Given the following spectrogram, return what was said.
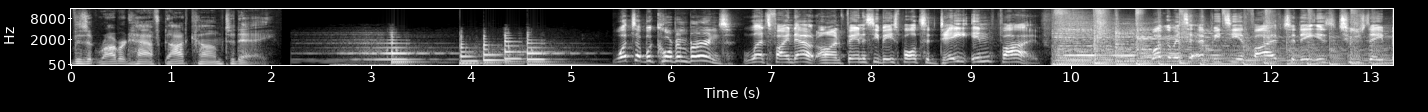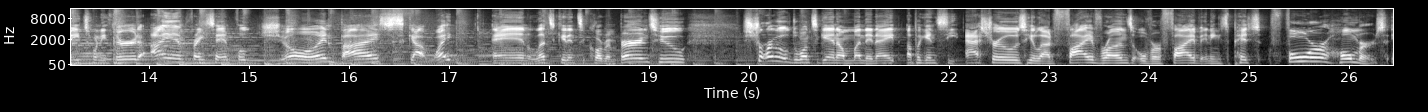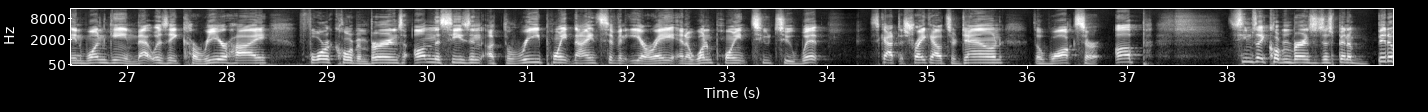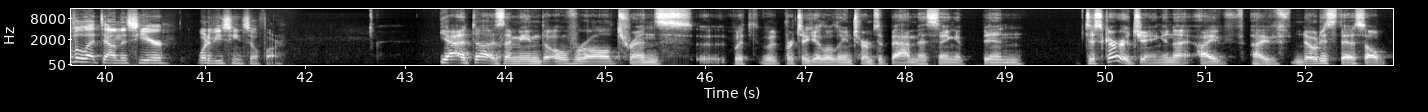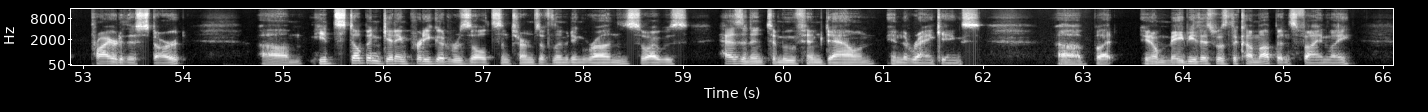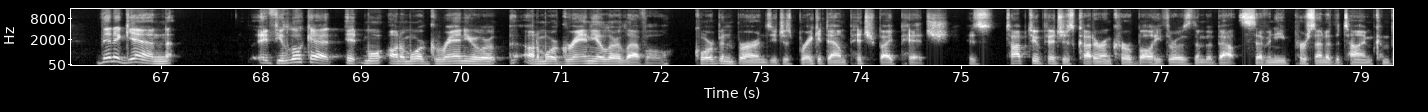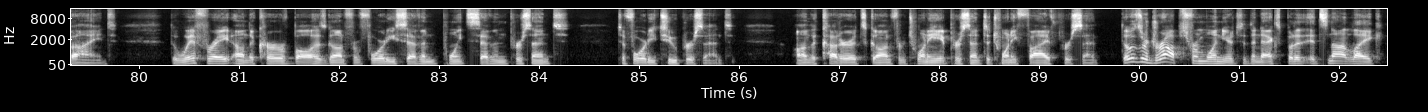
Visit RobertHalf.com today. What's up with Corbin Burnes? Let's find out on Fantasy Baseball today in 5. Welcome into FBT in 5. Today is Tuesday, May 23rd. I am Frank Stampfl, joined by Scott White. And let's get into Corbin Burnes, who struggled once again on Monday night up against the Astros. He allowed five runs over five innings pitched, four homers in one game. That was a career high for Corbin Burnes on the season, a 3.97 ERA and a 1.22 whip. Scott, the strikeouts are down, the walks are up. Seems like Corbin Burnes has just been a bit of a letdown this year. What have you seen so far? Yeah, it does. I mean, the overall trends, uh, with, with particularly in terms of bat missing, have been discouraging. And I, have I've noticed this all prior to this start. Um, he'd still been getting pretty good results in terms of limiting runs, so I was hesitant to move him down in the rankings. Uh, but you know, maybe this was the comeuppance finally. Then again, if you look at it more on a more granular on a more granular level, Corbin Burnes, you just break it down pitch by pitch. His top two pitches, cutter and curveball, he throws them about 70% of the time combined. The whiff rate on the curveball has gone from 47.7% to 42%. On the cutter, it's gone from 28% to 25%. Those are drops from one year to the next, but it's not like,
